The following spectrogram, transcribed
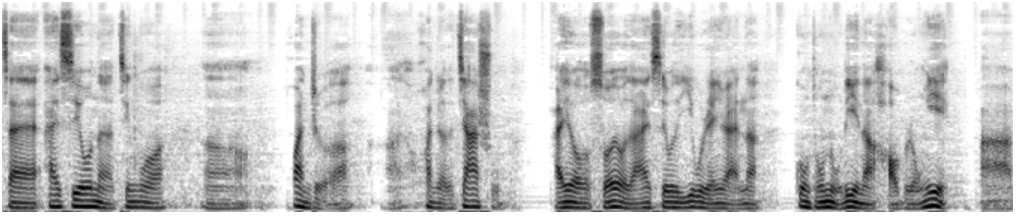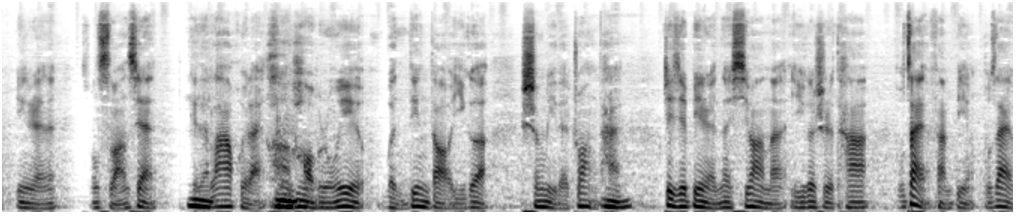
在 ICU 呢经过呃患者啊患者的家属，还有所有的 ICU 的医务人员呢共同努力呢，好不容易把病人从死亡线给他拉回来、啊，好不容易稳定到一个生理的状态。这些病人呢，希望呢，一个是他不再犯病，不再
